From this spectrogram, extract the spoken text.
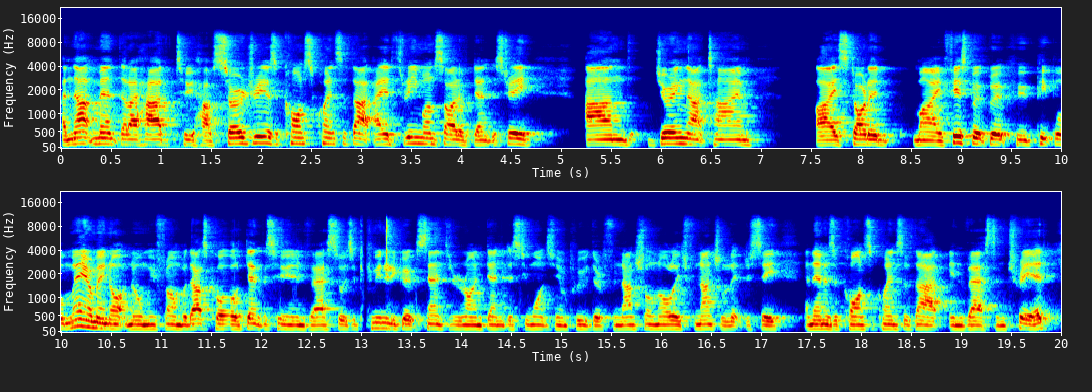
And that meant that I had to have surgery as a consequence of that. I had three months out of dentistry. And during that time, I started my Facebook group, who people may or may not know me from, but that's called Dentists Who Invest. So it's a community group centered around dentists who want to improve their financial knowledge, financial literacy, and then as a consequence of that, invest and trade.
